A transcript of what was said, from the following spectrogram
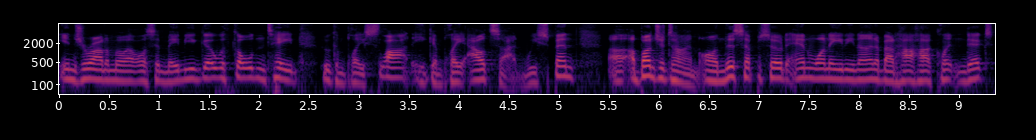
in Geronimo Allison. Maybe you go with Golden Tate, who can play slot, he can play outside. We spent uh, a bunch of time on this episode and 189 about Ha Ha Clinton-Dix.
